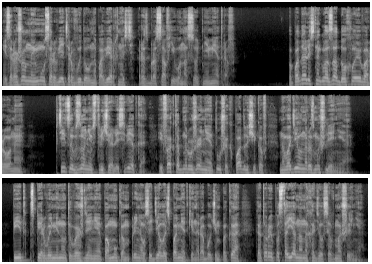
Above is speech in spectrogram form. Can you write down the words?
и зараженный мусор ветер выдал на поверхность, разбросав его на сотни метров. Попадались на глаза дохлые вороны. Птицы в зоне встречались редко, и факт обнаружения тушек падальщиков наводил на размышления. Пит с первой минуты вождения по мукам принялся делать пометки на рабочем ПК, который постоянно находился в машине.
